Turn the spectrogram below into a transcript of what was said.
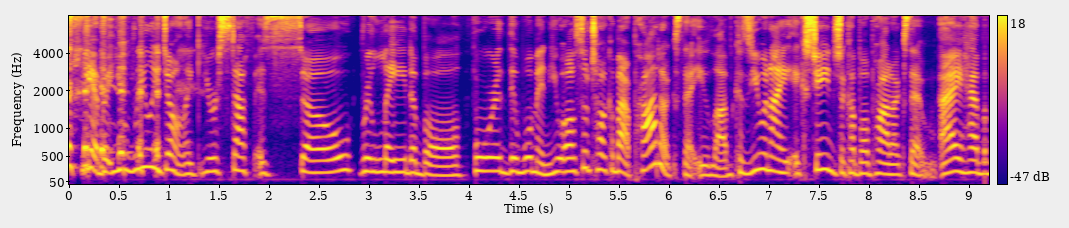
yeah, but you really don't. Like your stuff is so relatable for the woman. You also talk about products that you love because you and I exchanged a couple of products that I have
